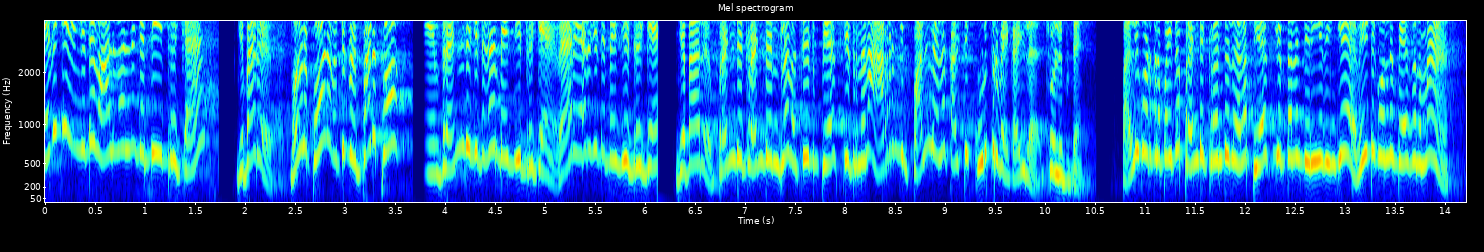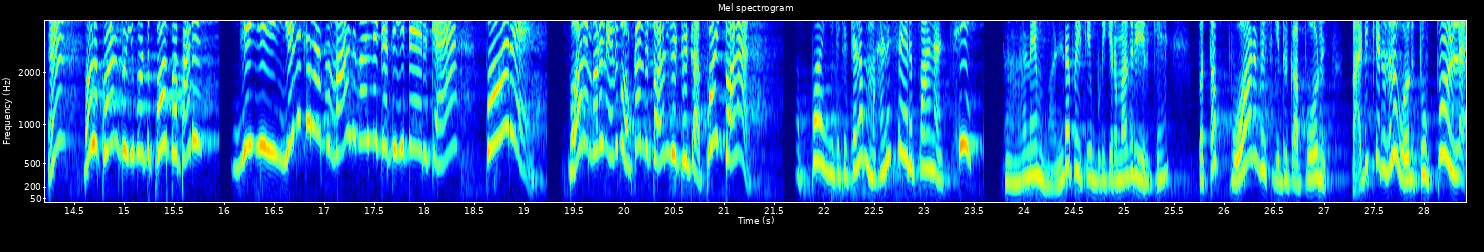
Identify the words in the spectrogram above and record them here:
எதுக்கு என்கிட்ட வாழ் வாழ்னு கத்திட்டு இருக்க இங்க பாரு முதல்ல போன வச்சு போய் பாரு போ என் ஃப்ரெண்ட் கிட்ட தான் பேசிட்டு இருக்கேன் வேற யார்கிட்ட பேசிட்டு இருக்கேன் இங்க பாரு ஃப்ரெண்ட் ஃப்ரெண்ட்ல வச்சுட்டு பேசிட்டு இருந்தா அரைஞ்சு பல்லெல்லாம் கட்டி கொடுத்துருவேன் கையில சொல்லிவிட்டேன் பள்ளிக்கூடத்துல போய் தான் ஃப்ரெண்ட் ஃப்ரெண்ட் எல்லாம் பேசிக்கிட்டு தானே தெரியுறீங்க வீட்டுக்கு வந்து பேசணுமா ஆ? முதல்ல போன் தூக்கி போட்டு போ போ, பாடு ஏய், ஏய், எதுக்கு நான் இப்ப வாழ் வாழ்னு கத்திக்கிட்டே இருக்கேன் போறேன் போறேன் போறேன் எதுக்கு உட்கார்ந்து தொலைஞ்சிட்டு இருக்க போய் தொலை அப்பா இதுக்கிட்ட மனுஷன் இருப்பானா சீ நானே மண்டை பைத்தியம் பிடிக்கிற மாதிரி இருக்கேன் பார்த்தா இருக்கா போனு படிக்கிறதுல ஒரு துப்பம் இல்லை.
